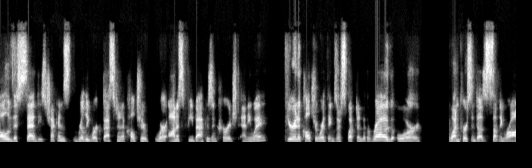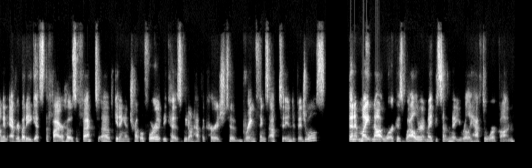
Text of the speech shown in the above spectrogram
all of this said, these check ins really work best in a culture where honest feedback is encouraged anyway. If you're in a culture where things are swept under the rug or one person does something wrong and everybody gets the fire hose effect of getting in trouble for it because we don't have the courage to bring things up to individuals, then it might not work as well, or it might be something that you really have to work on.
